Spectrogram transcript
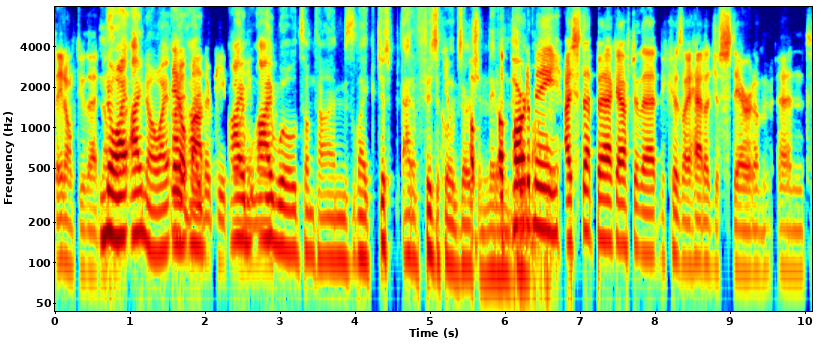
They don't do that. No, I I know. I they don't I, I- bother people. I anymore. I will sometimes like just out of physical exertion. They don't. A part don't of me i stepped back after that because i had to just stare at him and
